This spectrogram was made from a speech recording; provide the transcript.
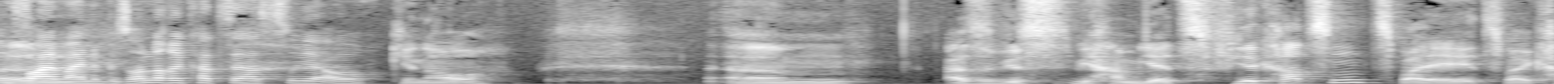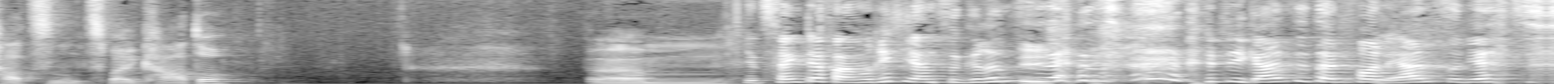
Und vor allem ähm, eine besondere Katze hast du ja auch. Genau. Ähm, also wir, wir haben jetzt vier Katzen, zwei, zwei Katzen und zwei Kater. Ähm, jetzt fängt er vor allem richtig an zu grinsen. Ich, die ganze Zeit voll ernst und jetzt.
